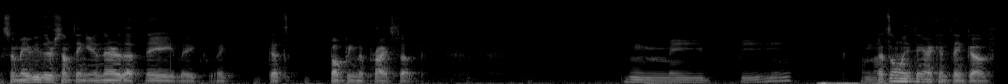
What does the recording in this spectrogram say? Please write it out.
so maybe there's something in there that they like like that's bumping the price up Maybe. I'm not that's the only thing i can think of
